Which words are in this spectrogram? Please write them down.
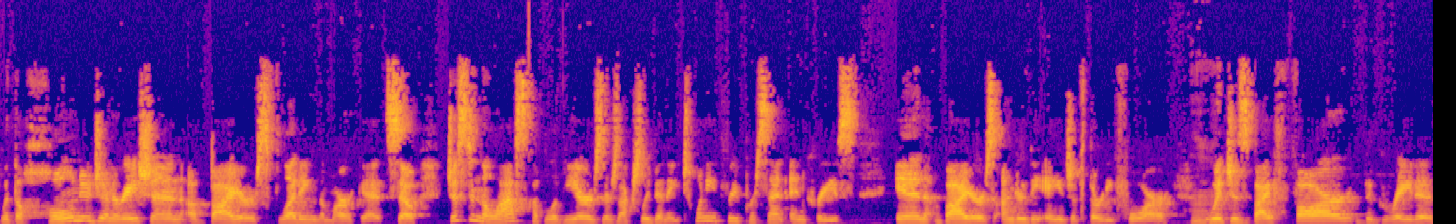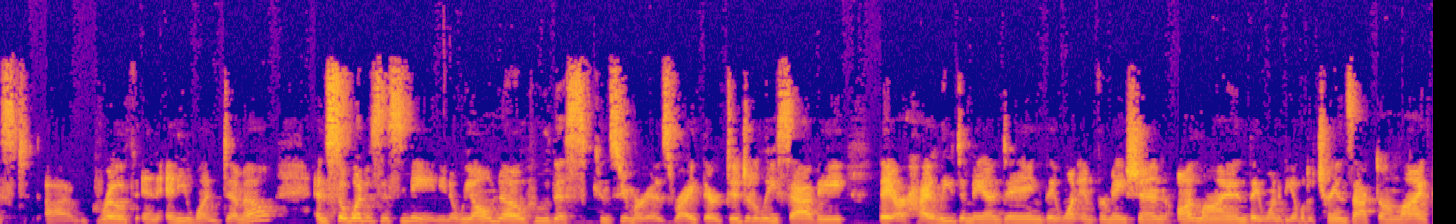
with a whole new generation of buyers flooding the market. So, just in the last couple of years, there's actually been a 23% increase in buyers under the age of 34, mm. which is by far the greatest uh, growth in any one demo. And so, what does this mean? You know, we all know who this consumer is, right? They're digitally savvy, they are highly demanding. They want information online. They want to be able to transact online,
